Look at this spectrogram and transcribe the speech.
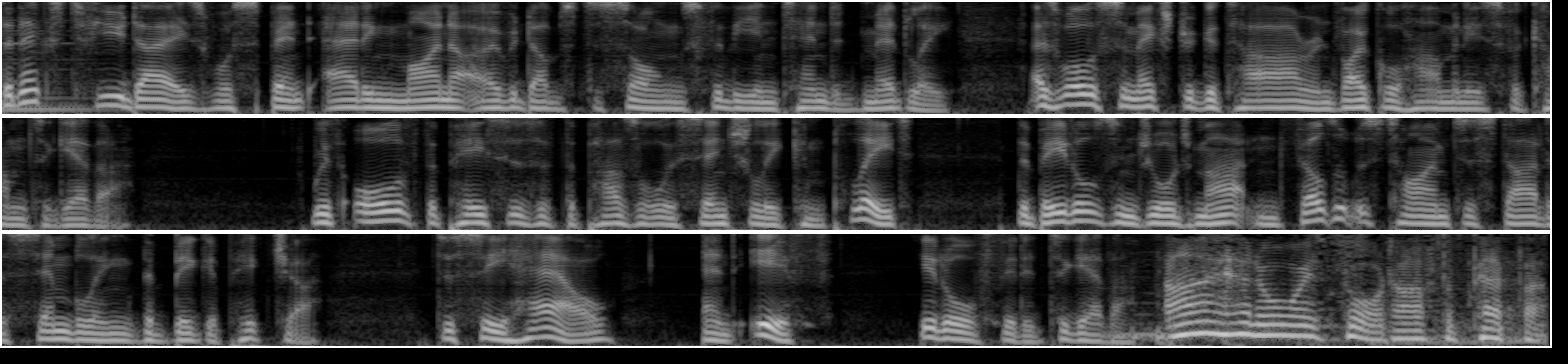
The next few days were spent adding minor overdubs to songs for the intended medley, as well as some extra guitar and vocal harmonies for Come Together. With all of the pieces of the puzzle essentially complete, the Beatles and George Martin felt it was time to start assembling the bigger picture, to see how, and if, it all fitted together. I had always thought after Pepper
